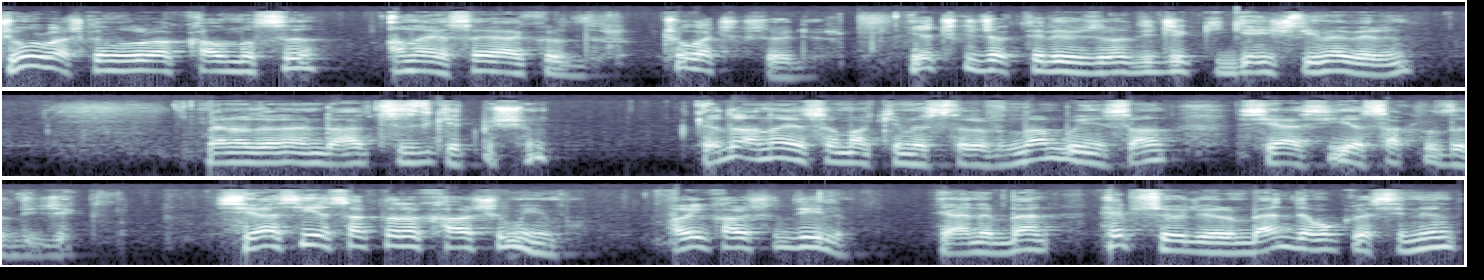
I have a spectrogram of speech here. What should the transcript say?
cumhurbaşkanı olarak kalması anayasaya aykırıdır. Çok açık söylüyorum. Ya çıkacak televizyona diyecek ki gençliğime verin, ben o dönemde hadsizlik etmişim. Ya da Anayasa Mahkemesi tarafından bu insan siyasi yasaklıdır diyecek. Siyasi yasaklara karşı mıyım? Hayır karşı değilim. Yani ben hep söylüyorum ben demokrasinin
